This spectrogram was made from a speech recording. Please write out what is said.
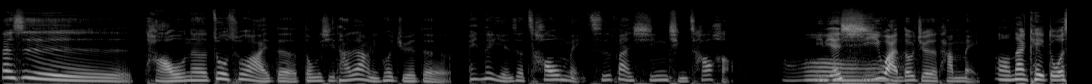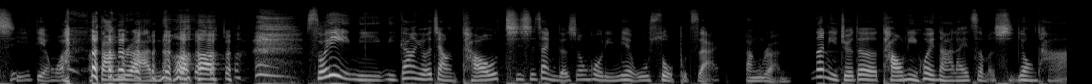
但是陶呢，做出来的东西，它让你会觉得，哎、欸，那颜色超美，吃饭心情超好。哦，你连洗碗都觉得它美。哦，那可以多洗一点碗。当然了。所以你你刚刚有讲陶，其实在你的生活里面无所不在。当然。那你觉得陶你会拿来怎么使用它？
